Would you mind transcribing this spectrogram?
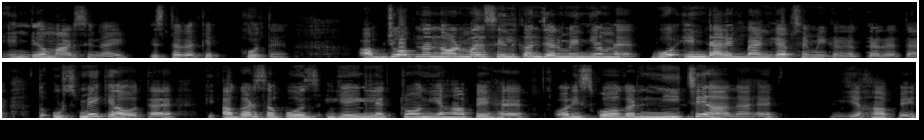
इंडियम आर्सिनाइड इस तरह के होते हैं। अब जो अपना नॉर्मल सिलिकॉन जर्मेनियम है, वो इनडायरेक्ट बैंड गैप सेमीकंडक्टर रहता है। तो उसमें क्या होता है कि अगर सपोज़ ये इलेक्ट्रॉन यहाँ पे है और इसको अगर नीचे आना है, यहाँ पे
